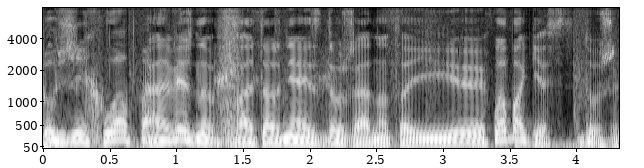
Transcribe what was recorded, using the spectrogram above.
duży chłopak. Ale wiesz, no, waltornia jest duża, no to i e, chłopak jest duży.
